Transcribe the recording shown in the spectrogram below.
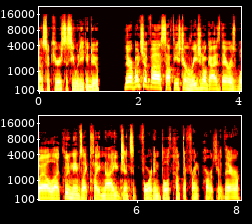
Uh, so curious to see what he can do. There are a bunch of uh, Southeastern regional guys there as well, uh, including names like Clay Knight, Jensen Ford, and both Hunt the Front cars are there.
